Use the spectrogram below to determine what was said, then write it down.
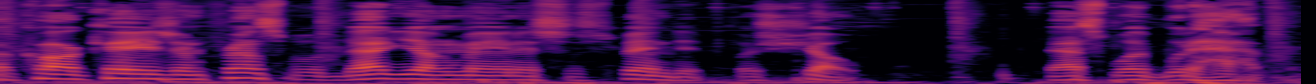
a Caucasian principal, that young man is suspended for sure. That's what would happen.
